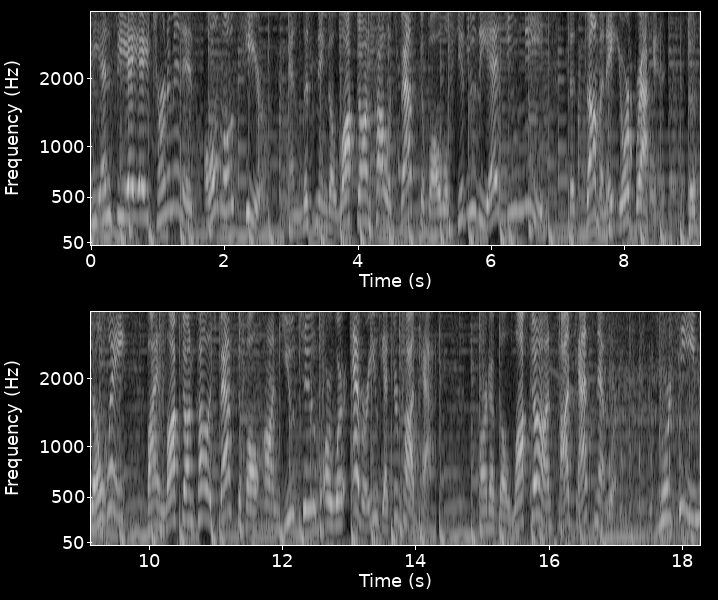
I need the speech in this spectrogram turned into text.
The NCAA tournament is almost here, and listening to Locked On College Basketball will give you the edge you need to dominate your bracket. So don't wait. Find Locked On College Basketball on YouTube or wherever you get your podcasts. Part of the Locked On Podcast Network. Your team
